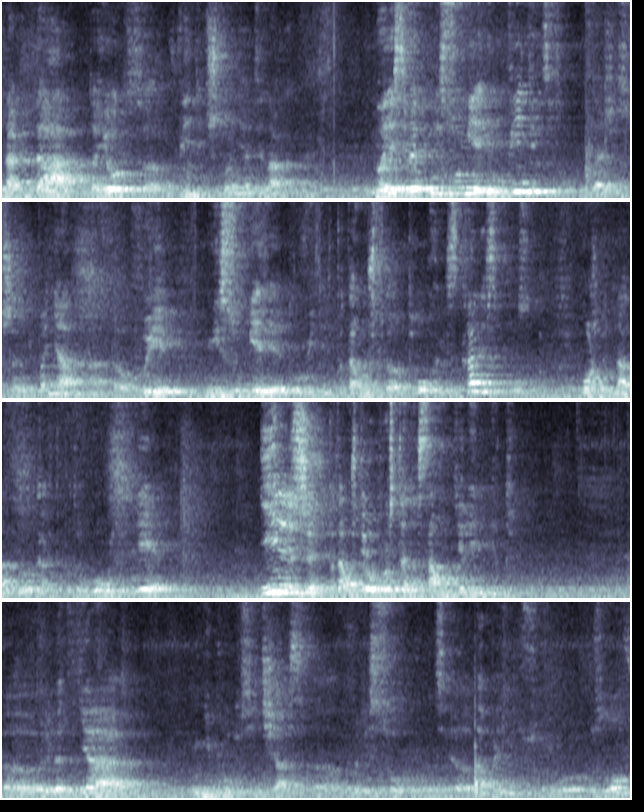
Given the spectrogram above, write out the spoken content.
иногда удается увидеть, что они одинаковые. Но если вы это не сумели увидеть, дальше совершенно непонятно, вы не сумели это увидеть, потому что плохо искали способ, может быть, надо было как-то по-другому, хитрее, или же потому что его просто на самом деле нет. Э, ребят, я не буду сейчас э, вырисовывать э, таблицу узлов,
